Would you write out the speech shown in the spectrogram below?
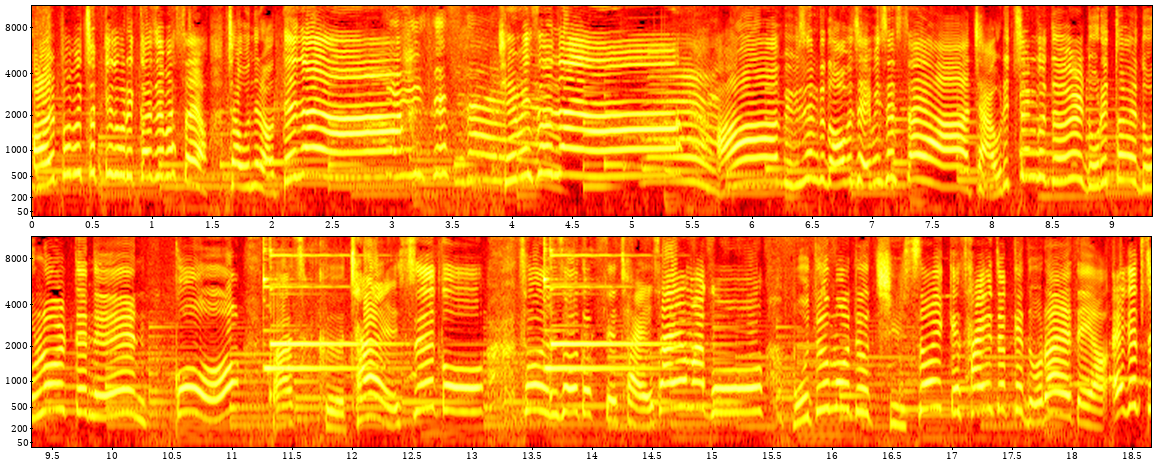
알파벳 찾기 놀이까지 해봤어요. 자, 오늘 어땠나요? 재밌었어요. 재밌었나요? 아, 비비쌤도 너무 재밌었어요. 자, 우리 친구들 놀이터에 놀러 올 때는 꼭 마스크 잘 쓰고 손 소독제 잘 사용하고 모두 모두 질서 있게 사이좋게 놀아야 돼요. 알겠죠?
